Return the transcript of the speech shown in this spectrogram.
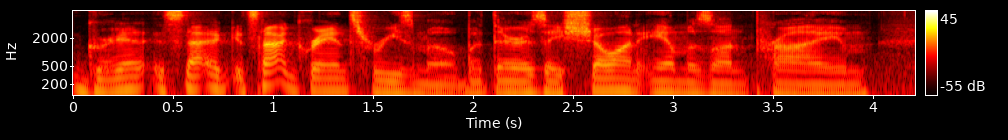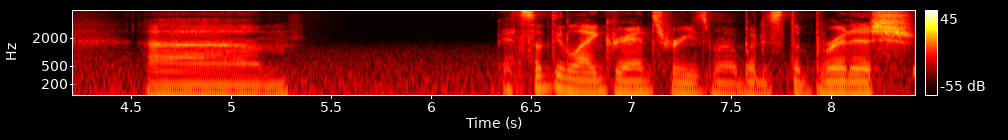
It's not it's not Gran Turismo, but there is a show on Amazon Prime um, it's something like Gran Turismo, but it's the British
